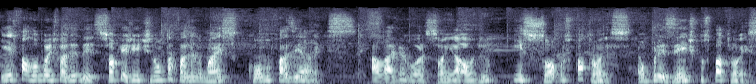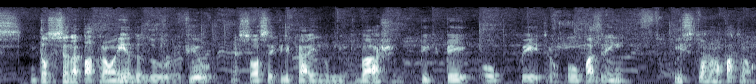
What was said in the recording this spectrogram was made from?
E ele falou pra gente fazer desse, só que a gente não tá fazendo mais como fazia antes. A live agora só em áudio e só pros patrões. É um presente pros patrões. Então, se você não é patrão ainda do Refil, é só você clicar aí no link embaixo, PicPay ou Patreon ou Padrim, e se tornar um patrão.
